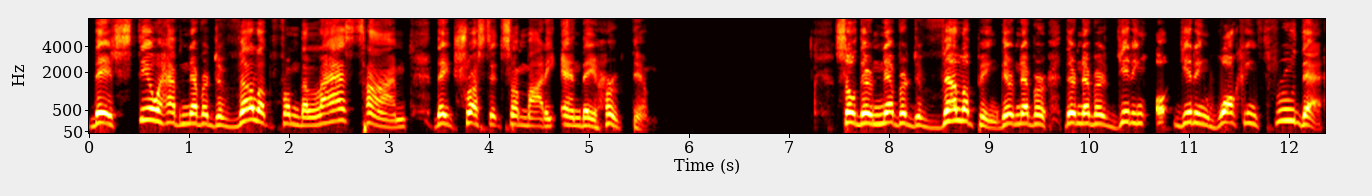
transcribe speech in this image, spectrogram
they still have never developed from the last time they trusted somebody and they hurt them. So they're never developing. They're never they're never getting uh, getting walking through that.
